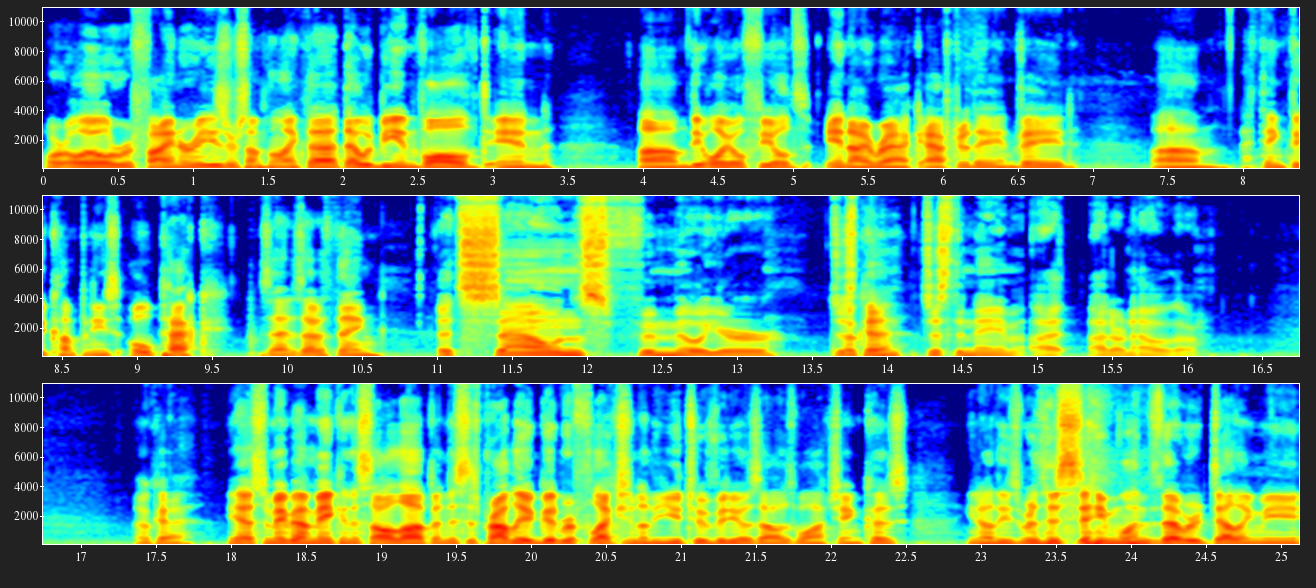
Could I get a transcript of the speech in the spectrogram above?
or oil refineries or something like that that would be involved in um, the oil fields in Iraq after they invade. Um, I think the company's OPEC. Is that is that a thing? It sounds familiar. Just Okay. the, just the name. I I don't know though. Okay. Yeah, so maybe I'm making this all up, and this is probably a good reflection of the YouTube videos I was watching because, you know, these were the same ones that were telling me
